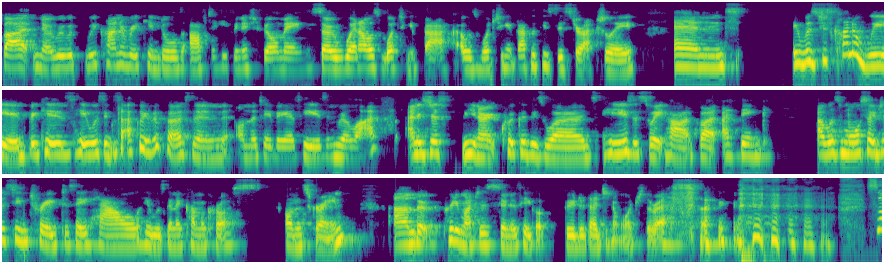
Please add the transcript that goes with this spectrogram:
but no, we were, we kind of rekindled after he finished filming. So when I was watching it back, I was watching it back with his sister actually. And it was just kind of weird because he was exactly the person on the TV as he is in real life. And he's just, you know, quick with his words. He is a sweetheart, but I think I was more so just intrigued to see how he was going to come across on screen. Um, but pretty much as soon as he got booted, I didn't watch the rest. So. so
